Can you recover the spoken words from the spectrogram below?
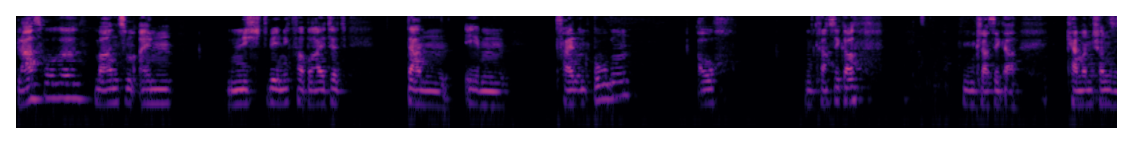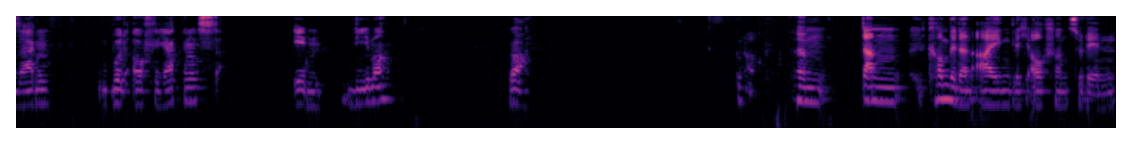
Blasrohre waren zum einen nicht wenig verbreitet, dann eben Pfeil und Bogen, auch ein Klassiker. Ein Klassiker, kann man schon so sagen. Wurde auch für Jagd benutzt. Eben wie immer. Ja. Genau. Ähm, dann kommen wir dann eigentlich auch schon zu den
